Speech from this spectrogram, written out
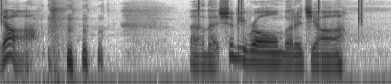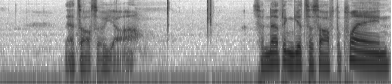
Yaw. Uh, that should be roll, but it's yaw. That's also yaw. So nothing gets us off the plane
